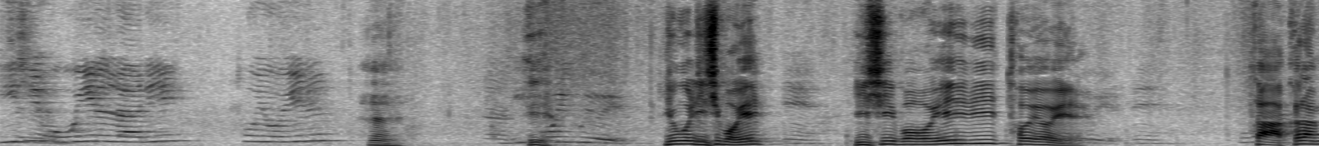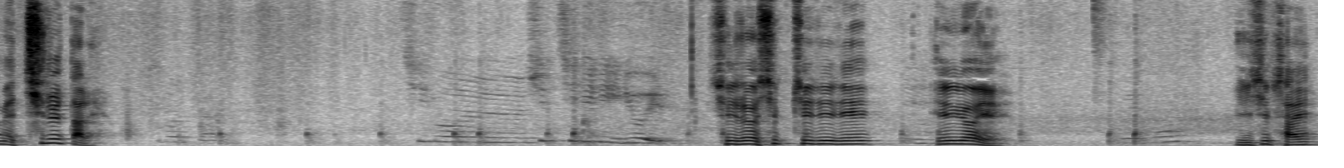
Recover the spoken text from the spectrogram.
25일 날이 토요일, 예. 어, 25일 토요일. 6월 25일 예. 25일이 토요일 토요일. 예. 자, 그 다음에 7월 달에 7월 17일이 일요일. 7월 17일이 일요일 그리고 24일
